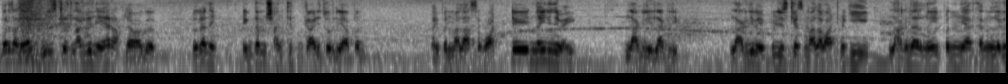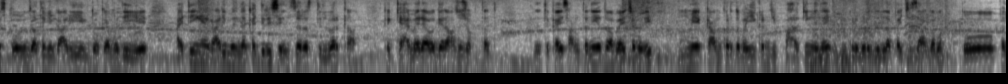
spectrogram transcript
बरं झालं यार पोलीस केस लागली नाही यार आपल्या मागं. हो बघा नाही? एकदम शांतीत गाडी चोरली आपण. भाई पण मला असं वाटते नाही नाही नाही भाई. लागली लागली. लागली नाही. पोलीस केस मला वाटलं की लागणार नाही पण यार त्यांना लगेच कळून जातं की गाडी एक धोक्यामध्ये ये. आय थिंक ह्या गाडीमध्ये ना काहीतरी सेन्सर असतील बरं का. काही कॅमेऱ्या वगैरे असू शकतात. नाही तर काही सांगता नाही येत बाबा याच्यामध्ये. मी एक काम करतो भाई इकडं जी पार्किंग आहे नाही इकडे कुठे दिला पाहिजे जागा बघ. तो पण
